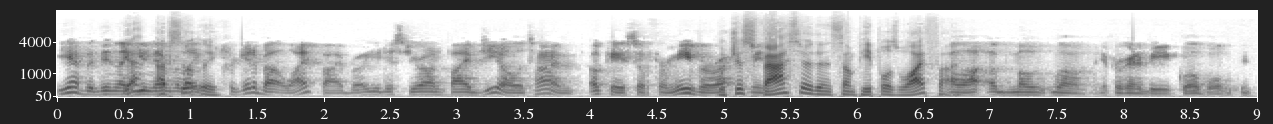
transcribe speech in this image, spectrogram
Yeah, but then like Yeah, you never like forget about Wi-Fi, bro. You just you're on 5G all the time. Okay, so for me, Verizon, Which is I mean, faster than some people's Wi-Fi. A lot of mo well, if we're going to be global, it's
